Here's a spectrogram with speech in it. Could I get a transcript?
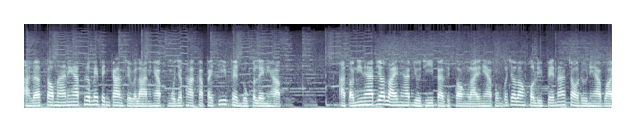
อ่าแล้วต่อมานะครับเพื่อไม่เป็นการเสียเวลานะครับผมจะพากลับไปที่ Facebook กันเลยนะครับอะตอนนี้นะครับยอดไลค์นะครับอยู่ที่ 82 ไลค์นะครับผมก็จะลองกดรีเฟรชหน้าจอดูนะครับว่า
